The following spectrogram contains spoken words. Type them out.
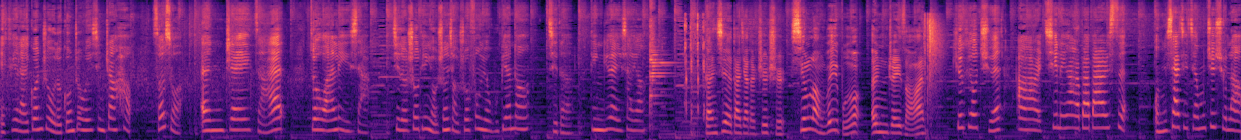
也可以来关注我的公众微信账号，搜索 NJ 早安。最后安利一下，记得收听有声小说《风月无边》哦，记得订阅一下哟。感谢大家的支持，新浪微博 NJ 早安，QQ 群二二七零二八八二四。我们下期节目继续唠，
